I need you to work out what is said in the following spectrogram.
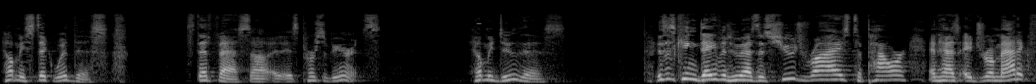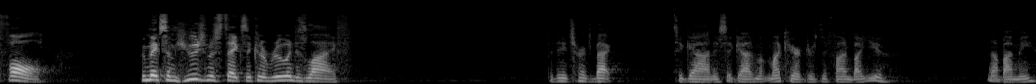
help me stick with this. steadfast uh, is perseverance. Help me do this. This is King David who has this huge rise to power and has a dramatic fall who makes some huge mistakes that could have ruined his life. But then he turns back to God and he said, God, my character is defined by you, not by me.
